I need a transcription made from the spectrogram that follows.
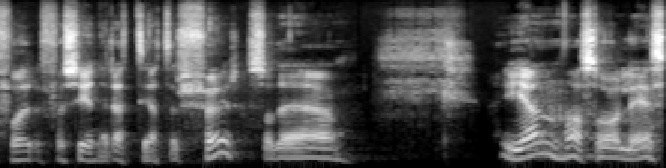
for, for, sine rettigheter før. Så det, Igjen, altså les,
